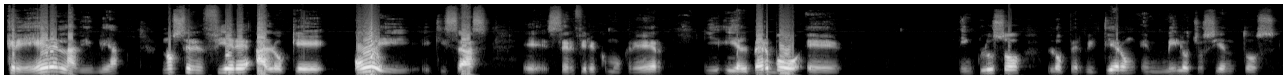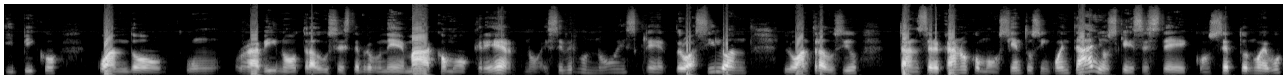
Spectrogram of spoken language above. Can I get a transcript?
creer en la Biblia, no se refiere a lo que hoy quizás eh, se refiere como creer. Y, el verbo eh, incluso lo permitieron en 1800 y pico cuando un rabino traduce este verbo como creer. No, ese verbo no es creer, pero así lo han, lo han traducido tan cercano como 150 años, que es este concepto nuevo,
